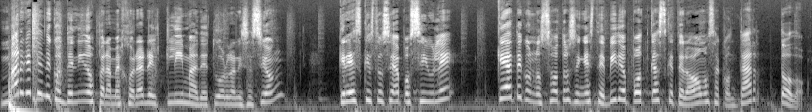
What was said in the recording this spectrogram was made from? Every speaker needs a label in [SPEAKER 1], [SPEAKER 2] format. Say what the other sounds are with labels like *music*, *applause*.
[SPEAKER 1] ¿Marketing de contenidos para mejorar el clima de tu organización? ¿Crees que esto sea posible? Quédate con nosotros en este video podcast que te lo vamos a contar todo.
